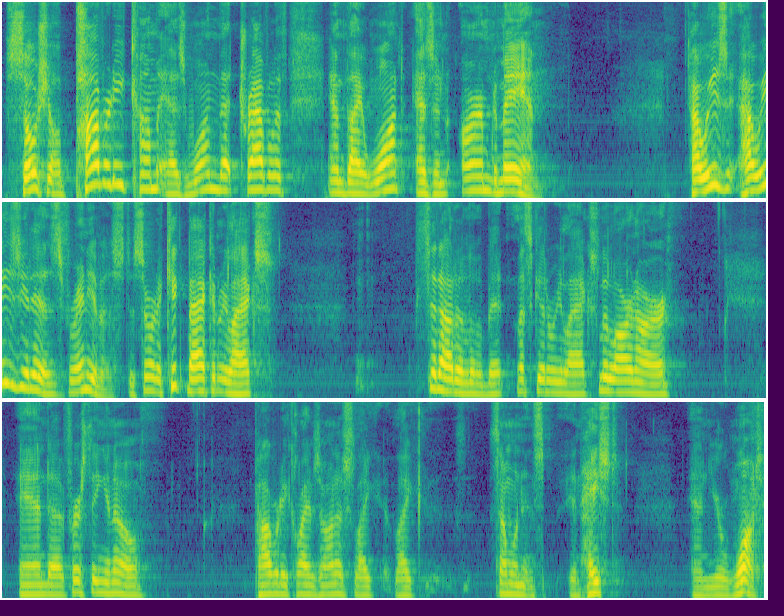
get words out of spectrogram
So shall poverty come as one that traveleth, and thy want as an armed man. How easy, how easy it is for any of us to sort of kick back and relax sit out a little bit. Let's get a relax, little R and R. And uh, first thing you know, poverty climbs on us like like someone in, in haste, and your want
